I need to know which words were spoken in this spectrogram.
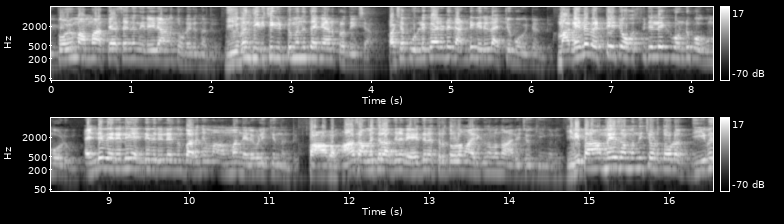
ഇപ്പോഴും അമ്മ അത്യാസന്റെ നിലയിലാണ് തുടരുന്നത്. ജീവൻ തിരിച്ചു കിട്ടുമെന്ന് തന്നെയാണ് പ്രതീക്ഷ. പക്ഷെ പുള്ളിക്കാരുടെ രണ്ട് വിരൽ അറ്റുപോയിട്ടുണ്ട്. മകന്റെ വെട്ടേറ്റ് ഹോസ്പിറ്റലിലേക്ക് കൊണ്ടുപോകുമ്പോഴും എന്റെ വിരൽ എന്റെ വിരൽ എന്നും പറഞ്ഞ് അമ്മ നിലവിളിക്കുന്നുണ്ട്. പാവം ആ സമയത്തിൽ അതിന്റെ വേദന എത്രത്തോളം ആയിരിക്കും എന്നുള്ളതൊന്ന് ആലോചിച്ച് നോക്കി നിങ്ങൾ ഇനിയിപ്പോ ആ അമ്മയെ സംബന്ധിച്ചിടത്തോളം ജീവൻ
